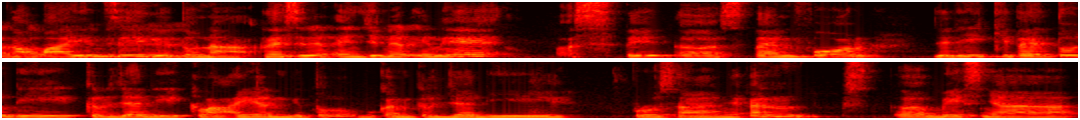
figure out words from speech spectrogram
ngapain sih gitu. Nah, resident engineer ini state uh, stand for jadi kita itu di kerja di klien gitu loh, bukan kerja di perusahaannya kan uh, base-nya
